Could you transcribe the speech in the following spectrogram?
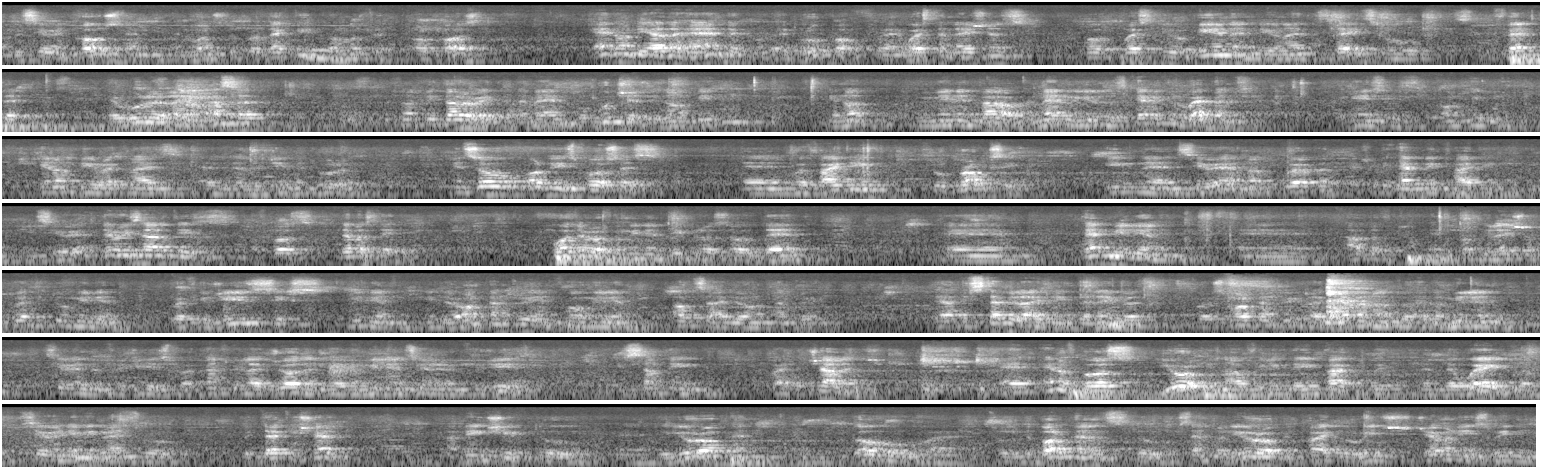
on the Syrian coast and, and wants to protect it almost at all costs. And on the other hand, a, a group of uh, Western nations, both West European and the United States, who felt that a ruler like Assad could not be tolerated. A man who butchers his own people cannot remain in power. A man who uses chemical weapons against his own people cannot be recognized as a legitimate ruler. And so all these forces uh, were fighting through proxy in uh, Syria, not but actually have been fighting in, Syria. The result is, of course, devastating. Quarter of a million people or so dead, uh, 10 million uh, out of a population of 22 million refugees, 6 million in their own country and 4 million outside their own country. They are destabilizing the neighbors. For a small country like Lebanon to have a million Syrian refugees, for a country like Jordan to have a million Syrian refugees is something quite a challenge. And, and of course, Europe is now feeling the impact with the, wave of Syrian immigrants who, with Turkish help, are being shipped to, uh, to Europe and, and go uh, the Balkans to Central Europe and try to reach Germany, Sweden,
